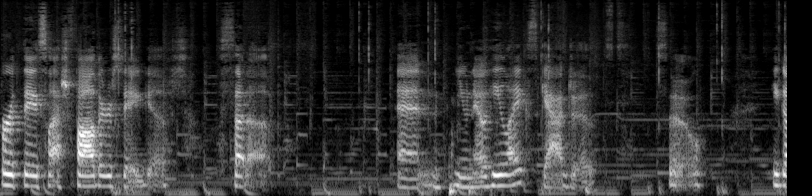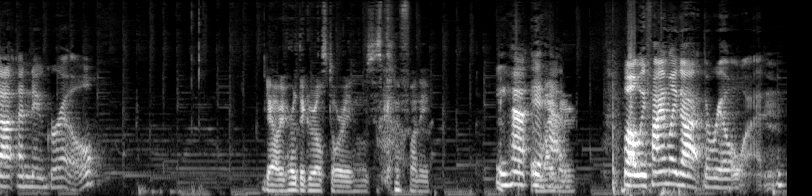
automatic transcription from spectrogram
birthday slash Father's Day gift set up. And you know he likes gadgets. So he got a new grill. Yeah, we heard the grill story. It was just kind of funny. He had it had. Well, we finally got the real one,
